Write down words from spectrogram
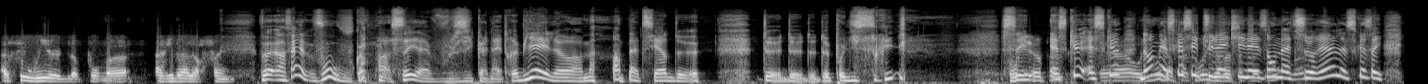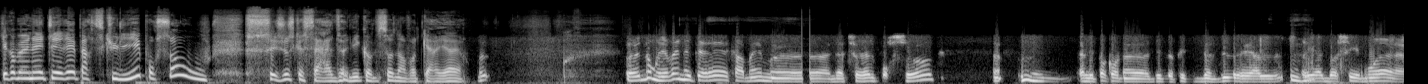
assez weird là, pour euh, arriver à leur fin. Enfin, vous, vous commencez à vous y connaître bien là, en, en matière de, de, de, de, de policerie. C'est, Oui, est-ce que, est-ce que, Euh, non, mais est-ce que c'est une inclinaison naturelle? Est-ce que c'est, il y a comme un intérêt particulier pour ça ou c'est juste que ça a donné comme ça dans votre carrière? Euh, non, il y avait un intérêt quand même euh, naturel pour ça. À l'époque, on a développé 19-2, Réal, Mhm. Réal Bossé et moi, euh,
